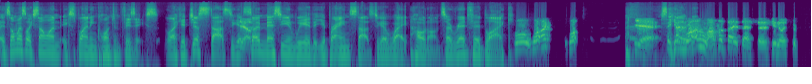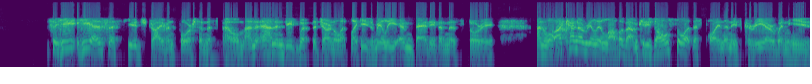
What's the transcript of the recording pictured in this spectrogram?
it's almost like someone explaining quantum physics. Like it just starts to get Yeah. so messy and weird that your brain starts to go, wait, hold on. So Redford, like, Well, what I, what? Yeah, So and like, what I love about this is, you know, so- so he he is this huge driving force in this film, and and indeed with the journalist, like he's really embedded in this story. And what I kind of really love about him, because he's also at this point in his career when he's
